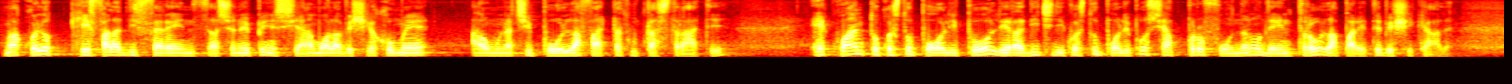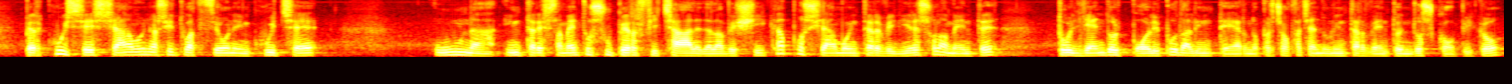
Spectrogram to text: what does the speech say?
Ma quello che fa la differenza, se noi pensiamo alla vescica come a una cipolla fatta tutta a strati, è quanto questo polipo, le radici di questo polipo si approfondano dentro la parete vescicale. Per cui se siamo in una situazione in cui c'è un interessamento superficiale della vescica, possiamo intervenire solamente togliendo il polipo dall'interno, perciò facendo un intervento endoscopico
